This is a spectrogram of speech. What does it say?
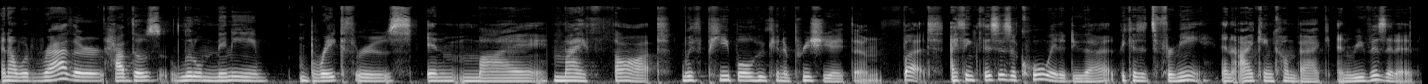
And I would rather have those little mini breakthroughs in my my thought with people who can appreciate them. But I think this is a cool way to do that because it's for me and I can come back and revisit it.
